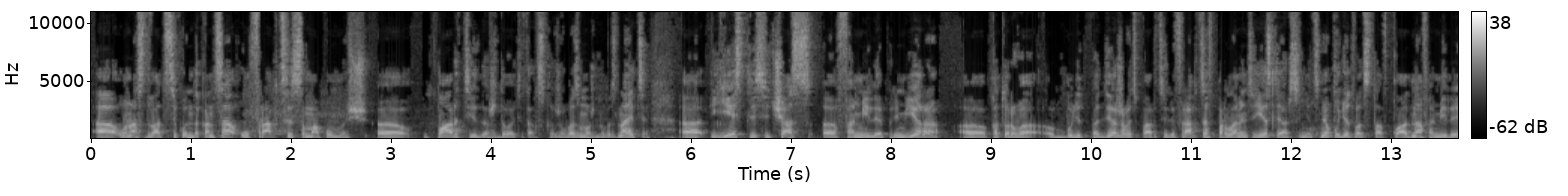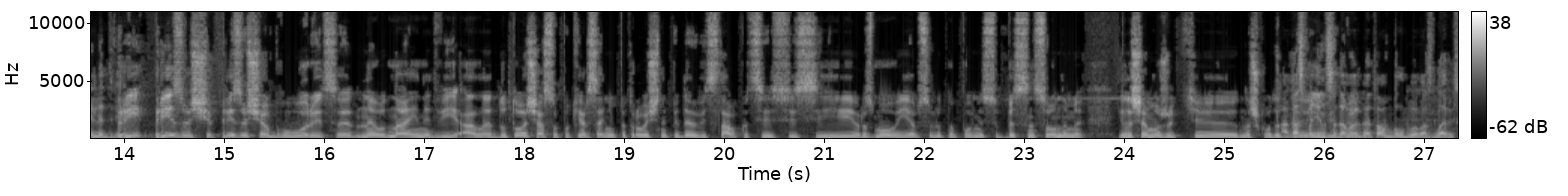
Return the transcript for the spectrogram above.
а, у нас 20 секунд до конца. У фракции «Самопомощь», э, у партии даже, давайте так скажу, возможно, вы знаете, э, есть ли сейчас э, фамилия премьера, э, которого будет поддерживать партия или фракция в парламенте, если Арсений Яценюк уйдет в отставку? Одна фамилия или две? Прі, прізвище, прізвище обговорюється не одна і не дві, але до того часу, поки Арсеній Петрович не піде у відставку, ці всі, всі розмови є абсолютно повністю безсенсовними і лише можуть е, нашкодити. А господин Віктору. Садовой готов был бы возглавить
